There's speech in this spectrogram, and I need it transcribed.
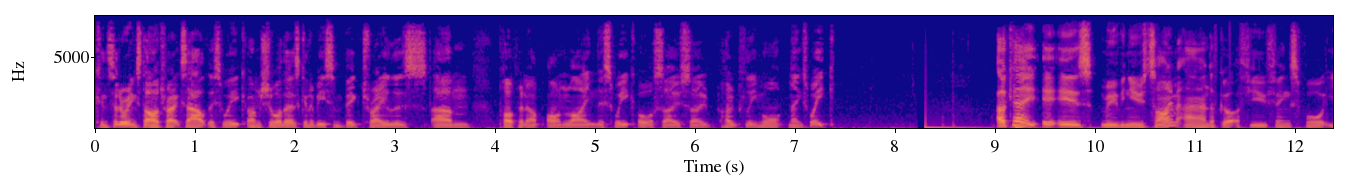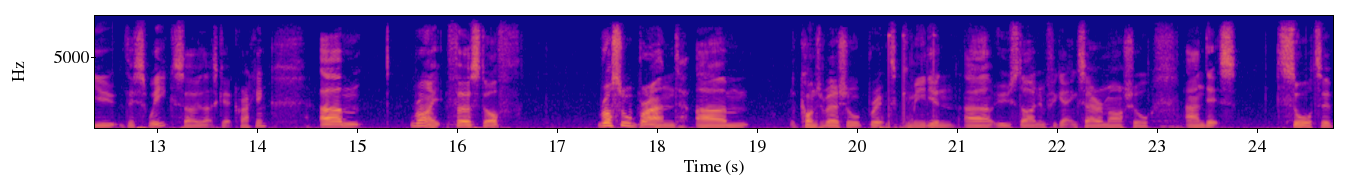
considering Star Trek's out this week, I'm sure there's going to be some big trailers um, popping up online this week also. So hopefully more next week. Okay, it is movie news time, and I've got a few things for you this week, so let's get cracking. Um, right, first off, Russell Brand, um, controversial Brit comedian uh, who starred in Forgetting Sarah Marshall and its sort of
